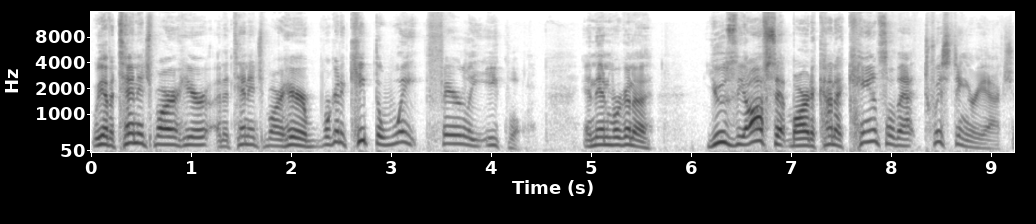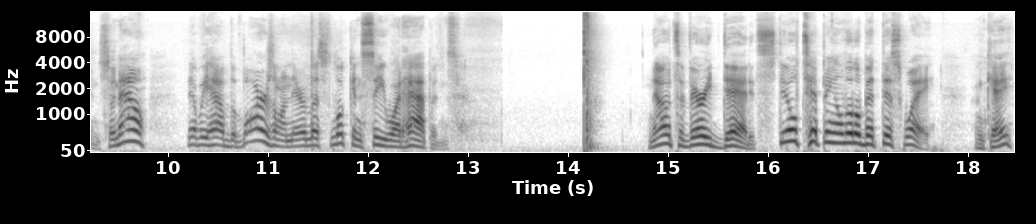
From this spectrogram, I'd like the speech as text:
we have a 10-inch bar here and a 10-inch bar here. We're going to keep the weight fairly equal. And then we're going to use the offset bar to kind of cancel that twisting reaction. So now that we have the bars on there, let's look and see what happens. Now it's a very dead. It's still tipping a little bit this way. Okay,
